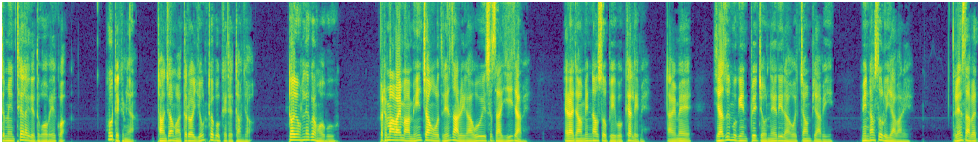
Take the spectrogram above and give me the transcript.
တမင်ထည့်လိုက်တဲ့သဘောပဲကွဟုတ်တယ်ခင်ဗျထောင်ချောက်မှာတော်တော်ယုံထွက်ဖို့ခက်တဲ့ထောင်ချောက်တော်ယုံလှည့်ခွက်မဟုတ်ဘူးပထမပိုင်းမှာမင်းအကြောင်းကိုသတင်းစာတွေကဝေဝေးဆဆရေးကြမယ်အဲဒါကြောင့်မင်းနောက်ဆုတ်ပေးဖို့ခက်လိမ့်မယ်ဒါပေမဲ့ရာဇဝတ်မှုကင်းတွေ့ကြုံနေသေးတာကိုအကြောင်းပြပြီးမင်းနောက်ဆုတ်လို့ရပါတယ်သတင်းစာဘက်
